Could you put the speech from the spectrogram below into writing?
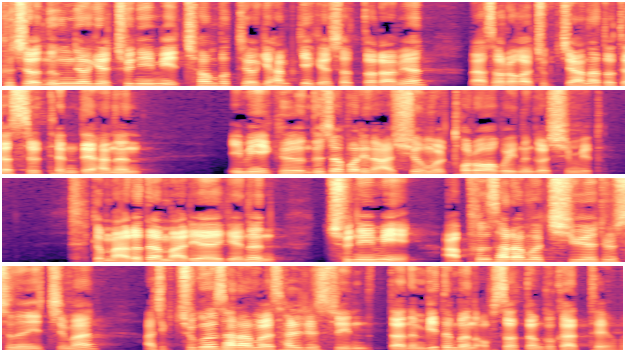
그저 능력의 주님이 처음부터 여기 함께 계셨더라면 나사로가 죽지 않아도 됐을 텐데 하는 이미 그 늦어버린 아쉬움을 토로하고 있는 것입니다. 그 마르다 마리아에게는 주님이 아픈 사람을 치유해 줄 수는 있지만 아직 죽은 사람을 살릴 수 있다는 믿음은 없었던 것 같아요.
